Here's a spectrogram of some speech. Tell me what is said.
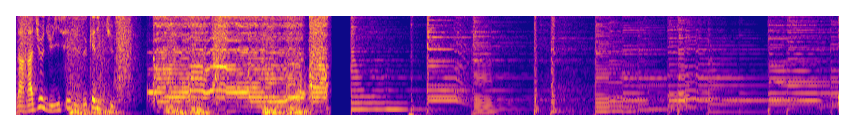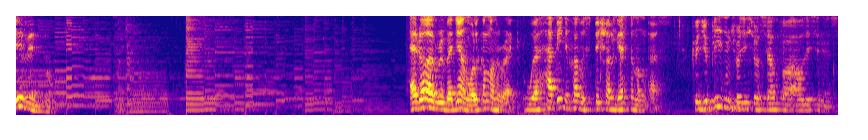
la radio du lycée des Eucalyptus. Événement. Hello, everybody, and welcome on Rec. We're happy to have a special guest among us. Could you please introduce yourself for our listeners?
